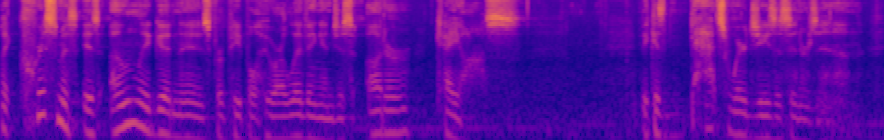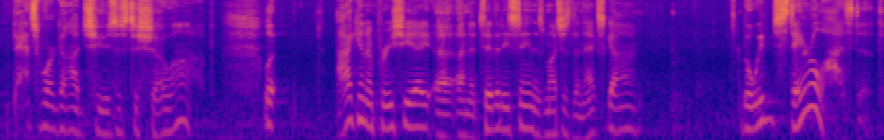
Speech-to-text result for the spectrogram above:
Like Christmas is only good news for people who are living in just utter chaos. Because that's where Jesus enters in. That's where God chooses to show up. Look, I can appreciate a, a nativity scene as much as the next guy but we've sterilized it.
